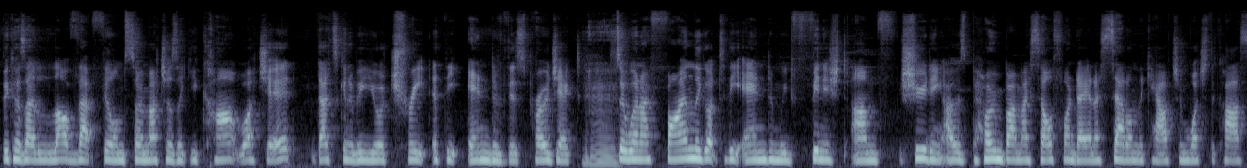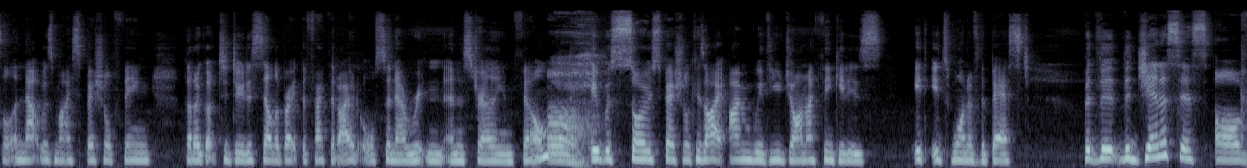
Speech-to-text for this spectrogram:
because I love that film so much. I was like, you can't watch it. That's going to be your treat at the end of this project. So when I finally got to the end and we'd finished um, shooting, I was home by myself one day and I sat on the couch and watched the castle. And that was my special thing that I got to do to celebrate the fact that I had also now written an Australian film. It was so special because I I'm with you, John. I think it is it, it's one of the best. But the the genesis of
